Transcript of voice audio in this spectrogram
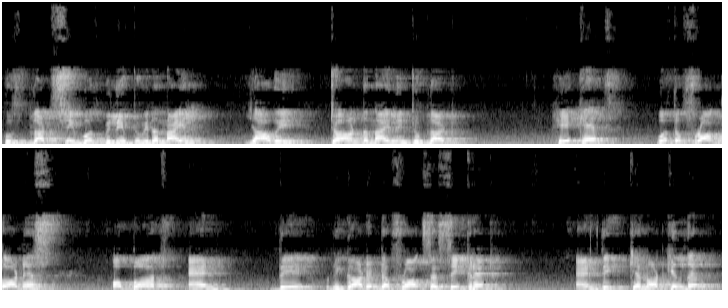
whose bloodstream was believed to be the Nile, Yahweh turned the Nile into blood. Heket was the frog goddess of birth, and they regarded the frogs as sacred, and they cannot kill them.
